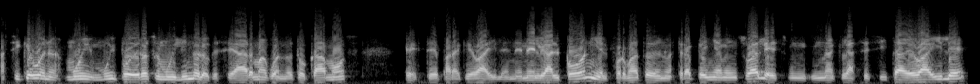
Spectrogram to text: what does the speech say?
así que bueno, es muy, muy poderoso y muy lindo lo que se arma cuando tocamos este, para que bailen. En el galpón y el formato de nuestra peña mensual es un- una clasecita de baile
